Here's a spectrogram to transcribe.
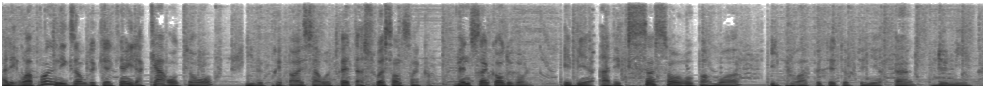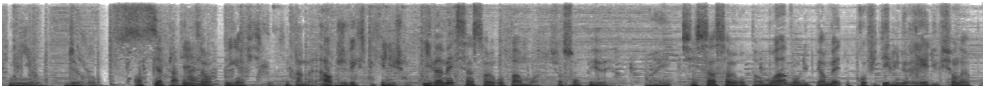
Allez, on va prendre un exemple de quelqu'un, il a 40 ans, il veut préparer sa retraite à 65 ans, 25 ans devant lui. Eh bien, avec 500 euros par mois, il pourra peut-être obtenir un demi-million d'euros en C'est pas capitalisant mal. les gains fiscaux. C'est pas mal. Alors, je vais expliquer les choses. Il va mettre 500 euros par mois sur son PER. Oui. Ces 500 euros par mois vont lui permettre de profiter d'une réduction d'impôt.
